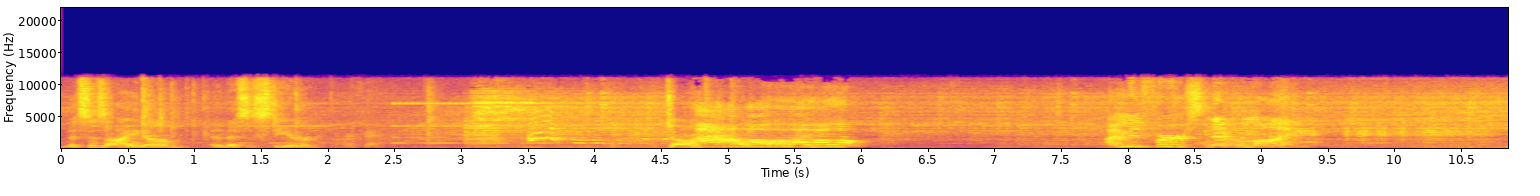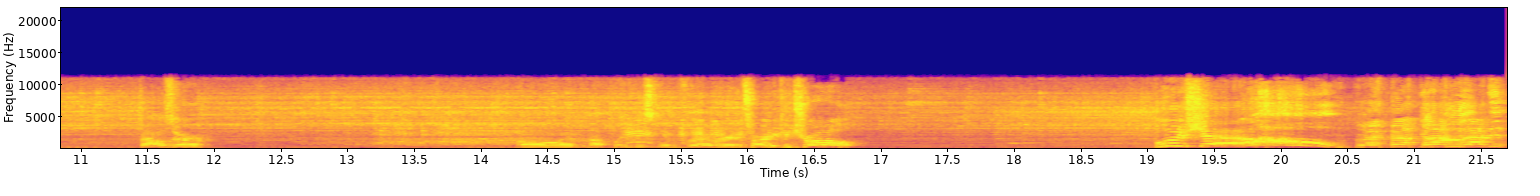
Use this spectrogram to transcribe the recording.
this is item, and this is steer. Okay. Ow. I'm in first. Never mind. Bowser. Oh, I have not played this game forever, and it's hard to control. Blue shell. God,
